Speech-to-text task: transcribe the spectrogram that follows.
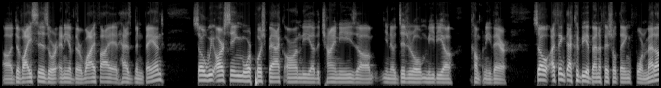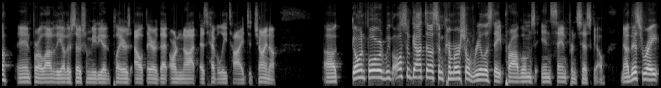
uh, devices or any of their Wi-Fi. It has been banned. So we are seeing more pushback on the uh, the Chinese, uh, you know, digital media company there. So I think that could be a beneficial thing for Meta and for a lot of the other social media players out there that are not as heavily tied to China. Uh, going forward, we've also got uh, some commercial real estate problems in San Francisco. Now, this rate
